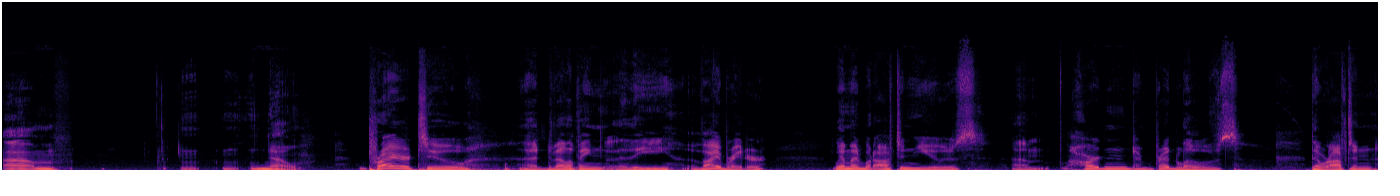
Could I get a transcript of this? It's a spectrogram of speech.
Um, n- no. prior to uh, developing the vibrator, women would often use um, hardened bread loaves that were often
